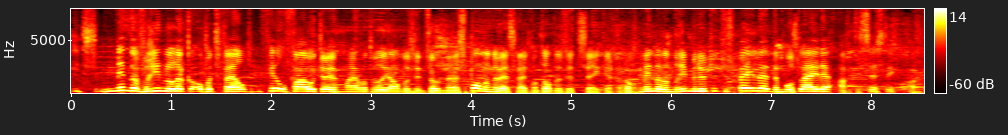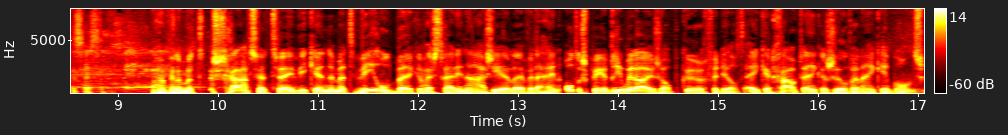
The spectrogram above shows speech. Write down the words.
iets minder vriendelijk op het veld. Veel fouten, maar wat wil je anders in zo'n eh, spannende wedstrijd? Want dat is het zeker. Nog minder dan drie minuten te spelen. Den Bosch Leiden 68-68. We gaan verder met schaatsen. Twee weekenden met wereldbekerwedstrijden in Azië... leverde Hein Otterspeer drie medailles op. Keurig verdeeld. Eén keer goud, één keer zilver en één keer brons.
